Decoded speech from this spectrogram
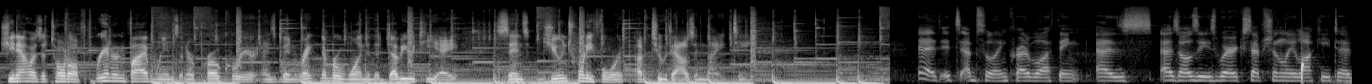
She now has a total of 305 wins in her pro career and has been ranked number one in the WTA since June 24th of 2019. Yeah, it's absolutely incredible. I think as as Aussies, we're exceptionally lucky to,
